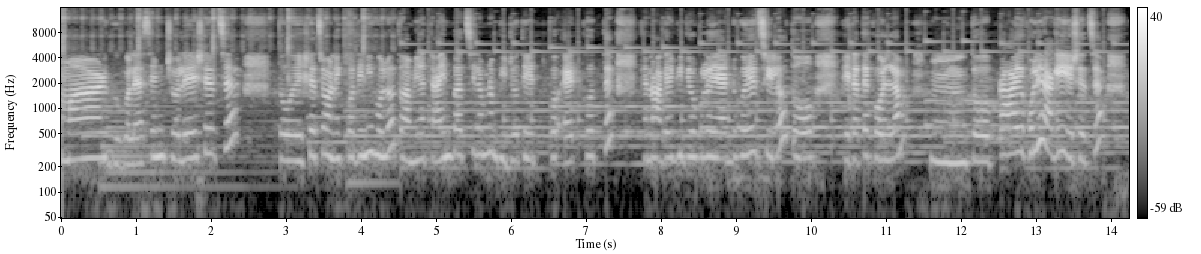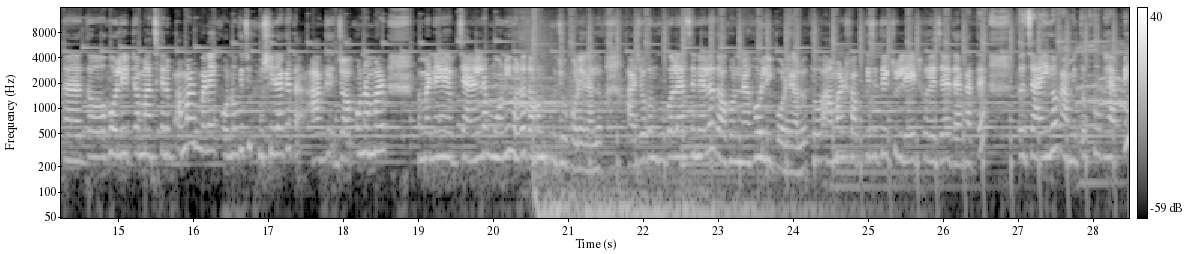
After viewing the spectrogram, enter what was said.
আমার গুগল অ্যাসেন্ট চলে এসেছে। তো এসেছে অনেক কদিনই হলো, তো আমি আর টাইম পাচ্ছিলাম না ভিডিওতে অ্যাড করতে, কেন আগের ভিডিওগুলো অ্যাড হয়েছিল, তো এটাতে করলাম। তো প্রায় হোলির আগেই এসেছে। তো হোলিটা মাঝখানে আমার মানে কোনো কিছু খুশির আগে আগে যখন আমার মানে চ্যানেলটা মনি হলো তখন পুজো পড়ে গেল। আর যখন গুগল অ্যাসেন্ট এলো তখন হোলি পড়ে গেল। তো আমার সব কিছুতে একটু লেট হয়ে যায় দেখাতে। তো যাই হোক, আমি তো খুব হ্যাপি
